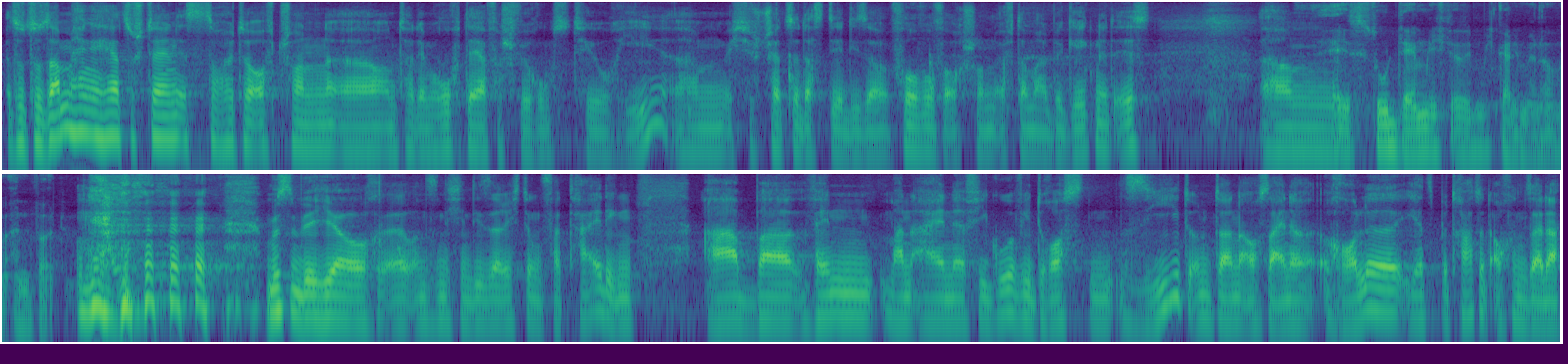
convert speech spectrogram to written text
Also Zusammenhänge herzustellen ist heute oft schon äh, unter dem Ruch der Verschwörungstheorie. Ähm, ich schätze, dass dir dieser Vorwurf auch schon öfter mal begegnet ist. Ähm, er ist so dämlich, dass ich mich gar nicht mehr darauf antworte. Müssen wir hier auch äh, uns nicht in dieser Richtung verteidigen. Aber wenn man eine Figur wie Drosten sieht und dann auch seine Rolle jetzt betrachtet, auch in seiner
